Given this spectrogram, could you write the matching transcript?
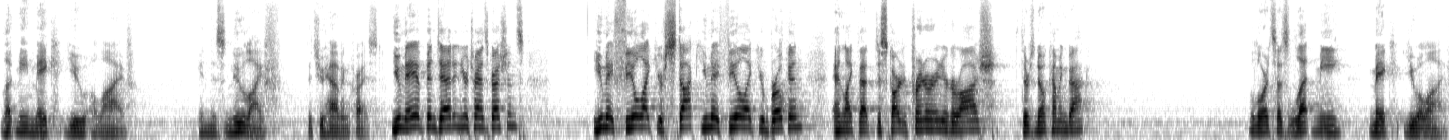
Let me make you alive in this new life that you have in Christ. You may have been dead in your transgressions. You may feel like you're stuck. You may feel like you're broken and like that discarded printer in your garage, there's no coming back. The Lord says, Let me make you alive.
